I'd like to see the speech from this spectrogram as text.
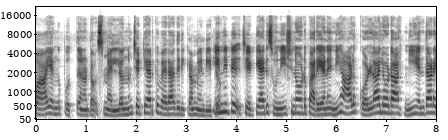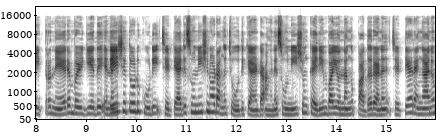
വായ അങ്ങ് പൊത്താണ് കേട്ടോ. സ്മെല്ലൊന്നും ചെട്ടിയാർക്ക് വരാതിരിക്കാൻ വേണ്ടിയിട്ട്. എന്നിട്ട് ചെട്ടിയാർ സുനീഷിനോട് പറയാണ് നീ ആൾ കൊള്ളാലോടാ. നീ എന്താടാ ഇത്ര നേരം വഴുകിയത് ദേഷ്യത്തോടു കൂടി ചെട്ടിയാർ സുനീഷിനോട് അങ്ങ് ചോദിക്കാനട്ടോ അങ്ങനെ സുനീഷും കരീംബായി ഒന്നങ്ങ് പത പതറാണ് ചെട്ടിയാരെങ്ങാനും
